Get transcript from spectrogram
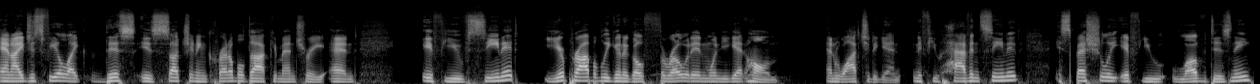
And I just feel like this is such an incredible documentary. And if you've seen it, you're probably going to go throw it in when you get home and watch it again. And if you haven't seen it, especially if you love Disney,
